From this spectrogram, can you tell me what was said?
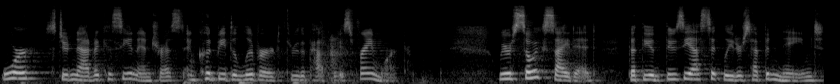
or student advocacy and interest and could be delivered through the Pathways framework. We are so excited that the enthusiastic leaders have been named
